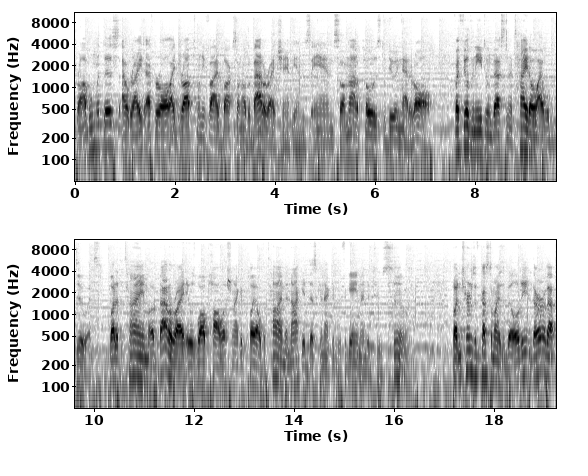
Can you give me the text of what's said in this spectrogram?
problem with this outright. After all, I dropped 25 bucks on all the Battlerite champions, and so I'm not opposed to doing that at all. If I feel the need to invest in a title, I will do it. But at the time of Battlerite, it was well polished and I could play all the time and not get disconnected if the game ended too soon. But in terms of customizability, there are about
